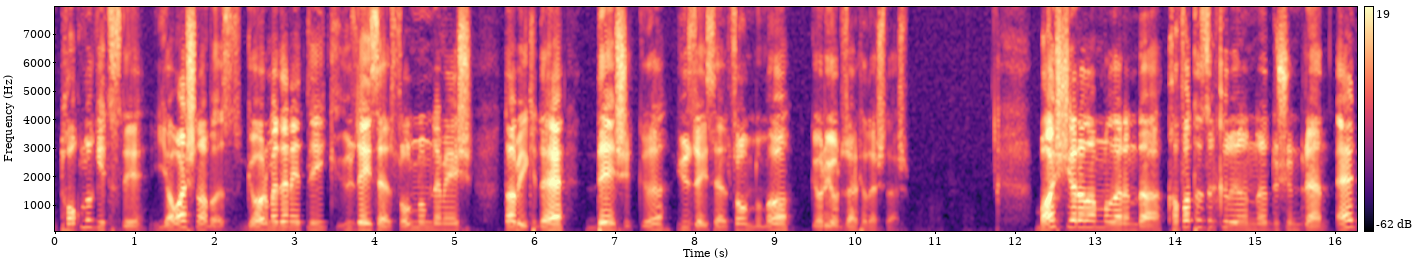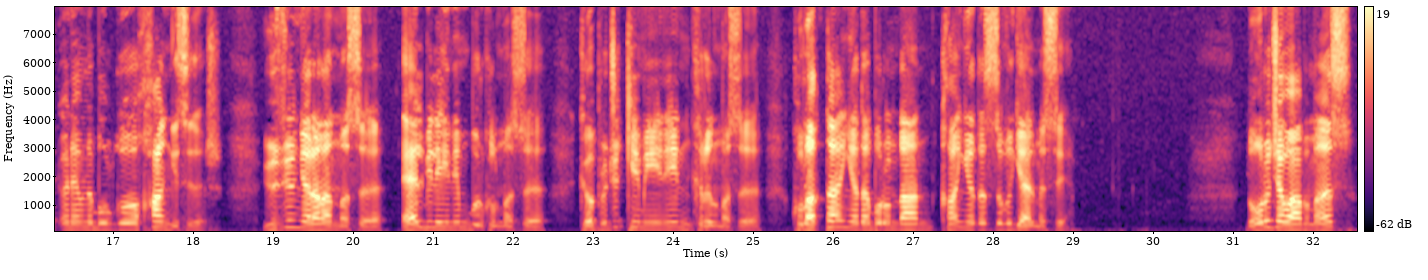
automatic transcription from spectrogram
Tokluk hissi, yavaş nabız, görmeden etlik, yüzeysel solunum demiş. Tabii ki de D şıkkı yüzeysel solunumu görüyoruz arkadaşlar. Baş yaralanmalarında kafatası kırığını düşündüren en önemli bulgu hangisidir? Yüzün yaralanması, el bileğinin burkulması, köprücük kemiğinin kırılması, kulaktan ya da burundan kan ya da sıvı gelmesi. Doğru cevabımız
